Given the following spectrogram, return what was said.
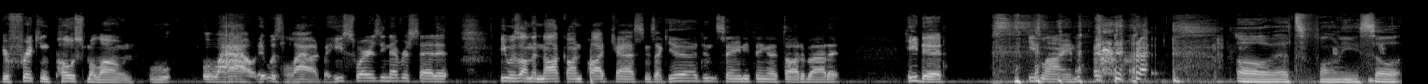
you're freaking Post Malone!" Loud. It was loud, but he swears he never said it. He was on the Knock On podcast, and he's like, "Yeah, I didn't say anything. I thought about it." He did. He's lying. oh, that's funny. So,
